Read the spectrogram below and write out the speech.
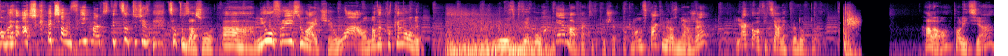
W ogóle aż Ketchum VMAX, ty co tu się... co tu zaszło? A, Free, słuchajcie, wow, nowe Pokemony. Mózg wybuch. Nie ma takich puszek Pokémon w takim rozmiarze, jako oficjalnych produktów. Halo, policja?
